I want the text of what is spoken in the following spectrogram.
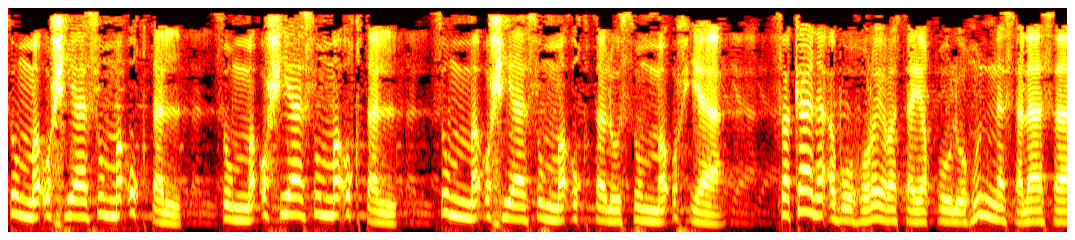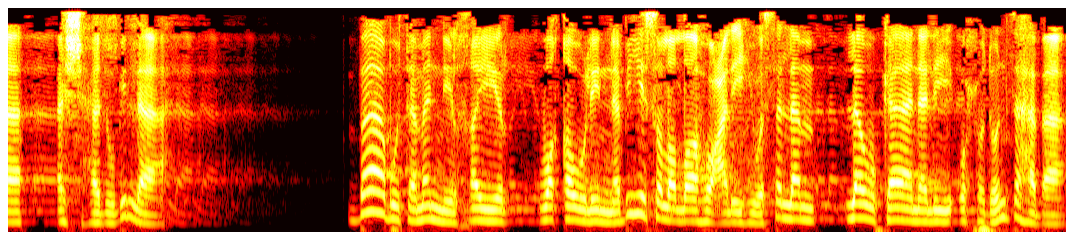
ثم أحيا ثم أقتل ثم أحيا ثم أقتل ثم أحيا ثم أقتل ثم أحيا. فكان أبو هريرة يقولهن ثلاثا أشهد بالله. باب تمني الخير وقول النبي صلى الله عليه وسلم لو كان لي أحد ذهبا.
